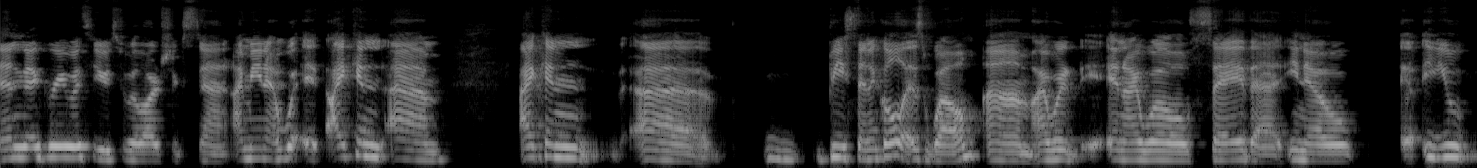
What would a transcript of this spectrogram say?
and agree with you to a large extent. I mean, I can, um, I can uh, be cynical as well. Um, I would, and I will say that you know, you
